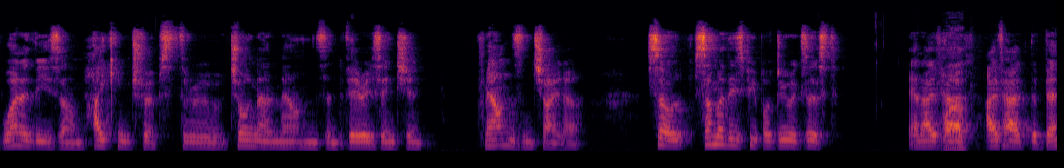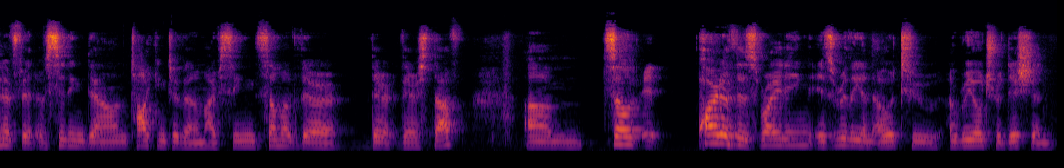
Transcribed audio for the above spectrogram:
one of these um, hiking trips through Zhongnan Mountains and various ancient mountains in China. So some of these people do exist and I've wow. had I've had the benefit of sitting down, talking to them. I've seen some of their their their stuff. Um, so it, part of this writing is really an ode to a real tradition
